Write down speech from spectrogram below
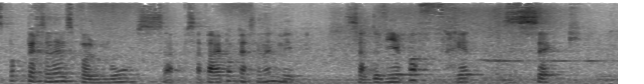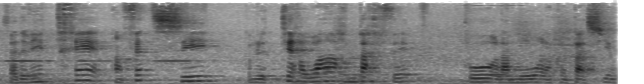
C'est pas personnel, c'est pas le mot. Ça, ça paraît pas personnel, mais ça devient pas frais, sec. Ça devient très. En fait, c'est comme le terroir parfait pour l'amour, la compassion,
